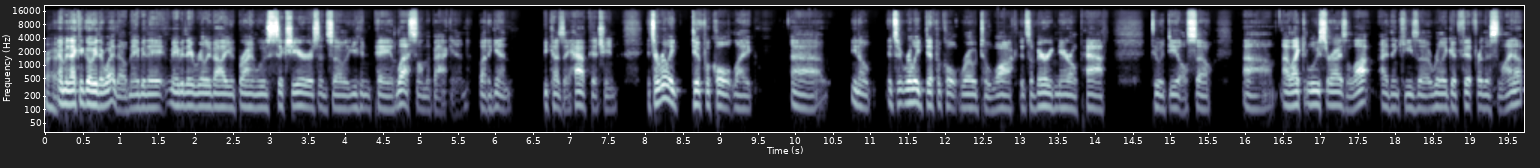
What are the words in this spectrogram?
Right. I mean that could go either way though. Maybe they maybe they really value Bryan Woo's six years and so you can pay less on the back end. But again, because they have pitching, it's a really difficult like uh you know, it's a really difficult road to walk. It's a very narrow path to a deal. So um, I like Luis Arraez a lot. I think he's a really good fit for this lineup.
